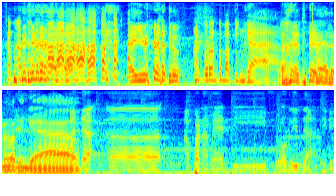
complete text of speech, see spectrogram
Kan aturan, Nah gimana tuh? aturan tempat tinggal. Eh, ternyata tinggal. Ada eh, apa namanya di Florida. Ini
